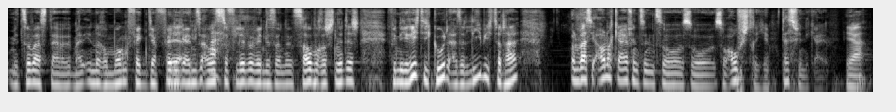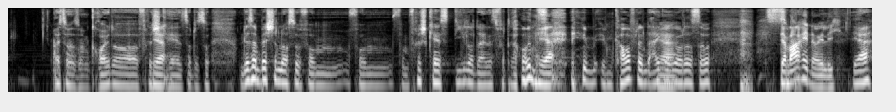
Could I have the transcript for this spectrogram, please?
mit sowas, da, mein innerer Monk fängt ja völlig Ja. an auszuflippen, wenn das so ein sauberer Schnitt ist. Finde ich richtig gut, also liebe ich total. Und was ich auch noch geil finde, sind so, so, so Aufstriche. Das finde ich geil. ja. Weißt du, so ein Kräuter, Frischkäse oder so. Und das am besten noch so vom, vom, vom Frischkäse-Dealer deines Vertrauens Ja. im, im Kaufland-Eingang Ja. oder so. Da war ich neulich. Ja,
